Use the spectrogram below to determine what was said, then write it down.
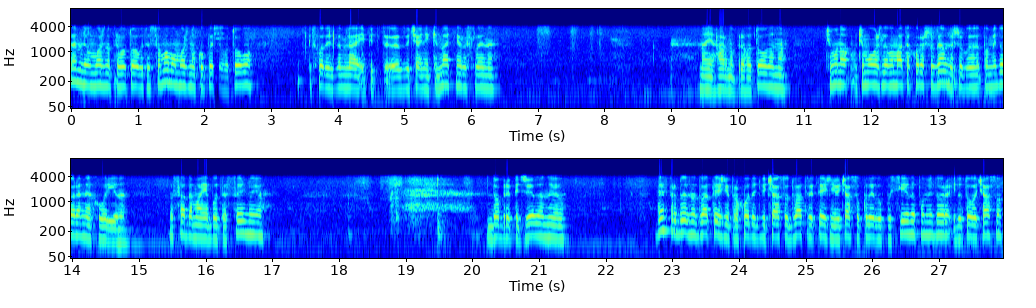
Землю можна приготувати самому, можна купити готову. Підходить земля і під е, звичайні кімнатні рослини. Вона є гарно приготовлена. Чому, чому важливо мати хорошу землю, щоб помідори не хворіли? Розсада має бути сильною, добре підживленою. Десь приблизно 2 тижні проходить від часу, 2-3 тижні від часу, коли ви посіяли помідори, і до того часу,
